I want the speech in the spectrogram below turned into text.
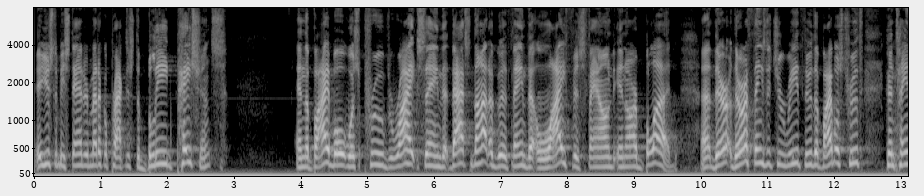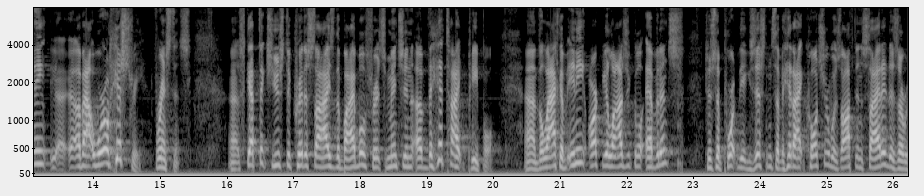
It used to be standard medical practice to bleed patients and the Bible was proved right, saying that that's not a good thing, that life is found in our blood. Uh, there, there are things that you read through the Bible's truth containing uh, about world history, for instance. Uh, skeptics used to criticize the Bible for its mention of the Hittite people. Uh, the lack of any archaeological evidence to support the existence of a Hittite culture was often cited as a,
